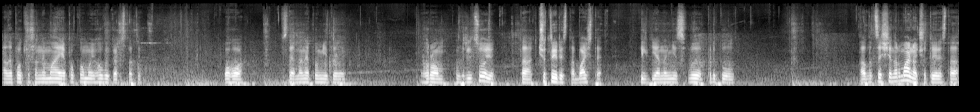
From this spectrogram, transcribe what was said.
Але поки що немає по кому його використати. Ого, все, мене помітили. Гром з рільцою. Так, 400, бачите, тільки я наніс в притул. Але це ще нормально, 400.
